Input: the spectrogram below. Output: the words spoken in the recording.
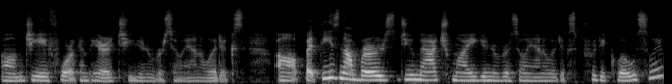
um, GA4 compared to Universal Analytics. Uh, but these numbers do match my Universal Analytics pretty closely.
